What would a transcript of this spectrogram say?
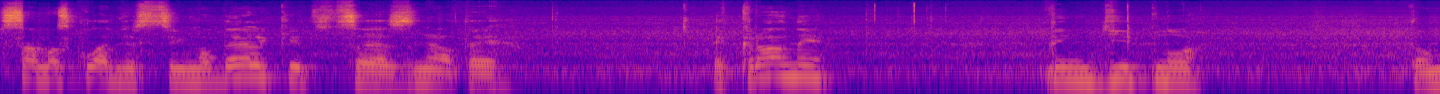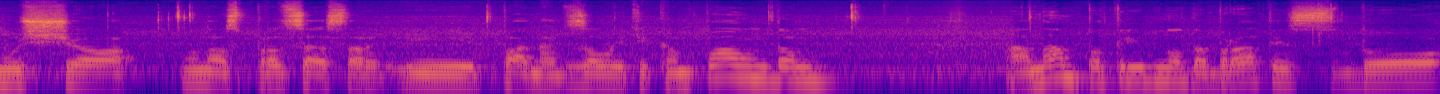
Сама складність цієї модельки це зняти екрани тендітно тому що у нас процесор і пам'ять залиті компаундом, а нам потрібно добратись до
